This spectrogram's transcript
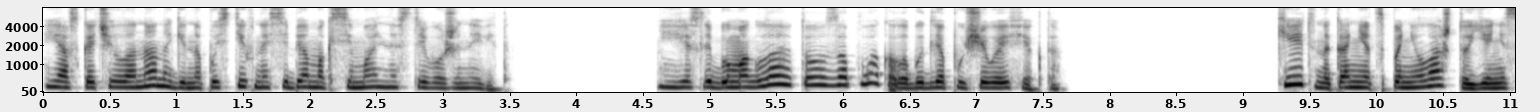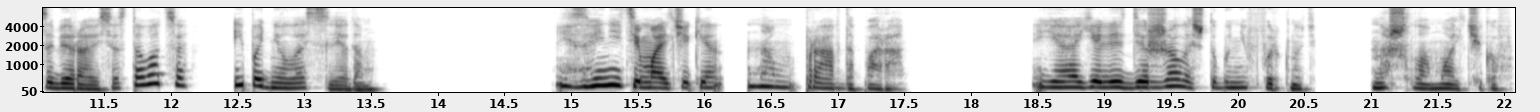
Я вскочила на ноги, напустив на себя максимально встревоженный вид. Если бы могла, то заплакала бы для пущего эффекта. Кейт наконец поняла, что я не собираюсь оставаться, и поднялась следом. «Извините, мальчики, нам правда пора». Я еле сдержалась, чтобы не фыркнуть. Нашла мальчиков.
